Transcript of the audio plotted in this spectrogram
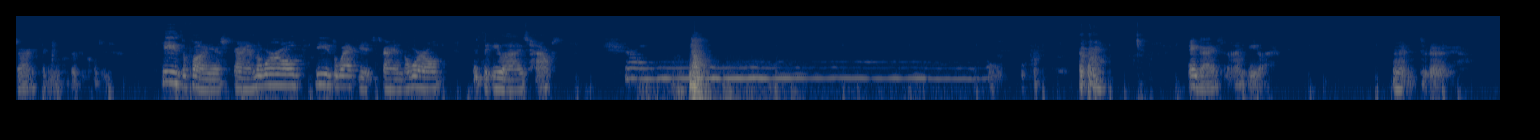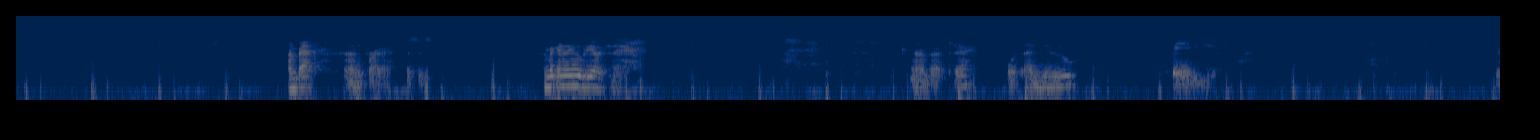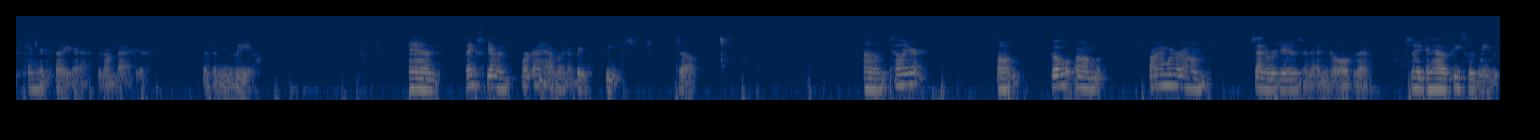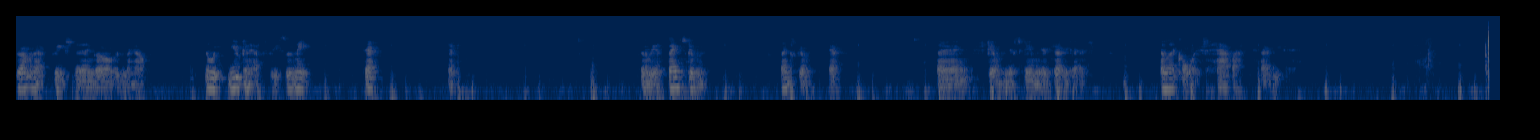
Sorry, technical difficulties. He's the funniest guy in the world. He's the wackiest guy in the world. It's the Eli's house show. hey guys, I'm Eli. And today I'm back on Friday. This is I'm making a new video today. I'm back today with a new video. Just came here to tell you guys that I'm back here with a new video. And Thanksgiving, we're gonna have like a big feast. So, um, tell your, um, go, um, find where, um, Sandwich is and then go over there so you can have a feast with me because I'm gonna have a feast and then go over to my house. So you can have a feast with me. Okay? Yeah. It's gonna be a Thanksgiving. Thanksgiving. Yeah. Thanksgiving. This game here, tell you guys. And like always,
